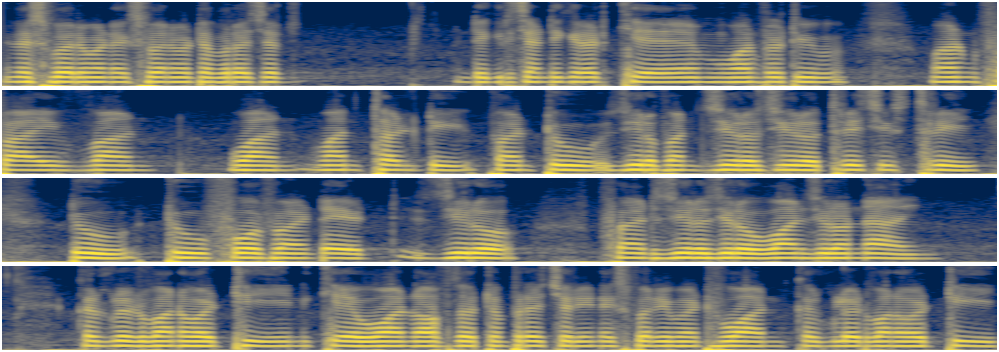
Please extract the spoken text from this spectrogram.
in the experiment. Experiment temperature degree centigrade Km 150 151 1 130.2 0.00363 2 2 4.8 0.00109 calculate 1 over t in k1 of the temperature in experiment 1 calculate 1 over t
